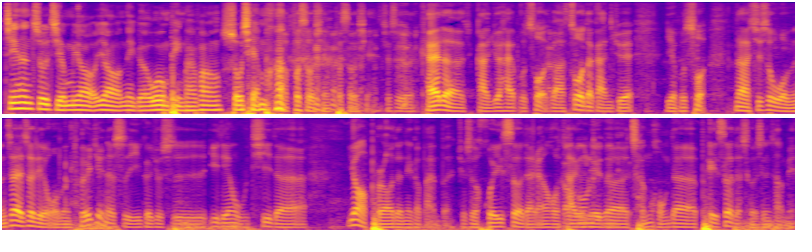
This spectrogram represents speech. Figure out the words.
今天这个节目要要那个问品牌方收钱吗？啊，不收钱，不收钱，就是开的感觉还不错，对吧？做的感觉也不错。那其实我们在这里，我们推荐的是一个就是一点五 T 的耀 Pro 的那个版本，就是灰色的，然后它有那个高功率的那个橙红的配色的车身上面。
